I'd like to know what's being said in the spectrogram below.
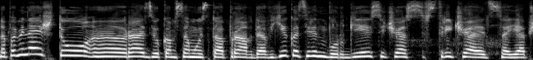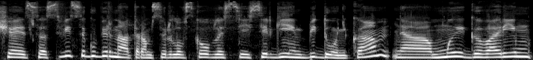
Напоминаю, что э, радио «Комсомольская правда» в Екатеринбурге сейчас встречается и общается с вице-губернатором Свердловской области Сергеем Бедонько. Э, мы говорим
